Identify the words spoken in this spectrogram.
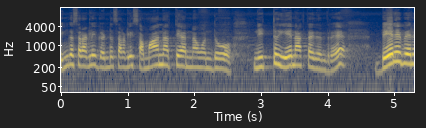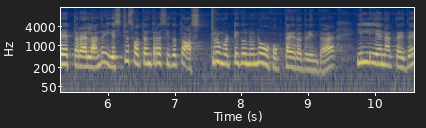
ಹೆಂಗಸರಾಗ್ಲಿ ಗಂಡಸರಾಗ್ಲಿ ಸಮಾನತೆ ಅನ್ನೋ ಒಂದು ನಿಟ್ಟು ಏನಾಗ್ತಾ ಇದೆ ಅಂದ್ರೆ ಬೇರೆ ಬೇರೆ ಥರ ಎಲ್ಲ ಅಂದರೆ ಎಷ್ಟು ಸ್ವತಂತ್ರ ಸಿಗುತ್ತೋ ಅಷ್ಟರ ಮಟ್ಟಿಗೂ ಹೋಗ್ತಾ ಇರೋದ್ರಿಂದ ಇಲ್ಲಿ ಏನಾಗ್ತಾ ಇದೆ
